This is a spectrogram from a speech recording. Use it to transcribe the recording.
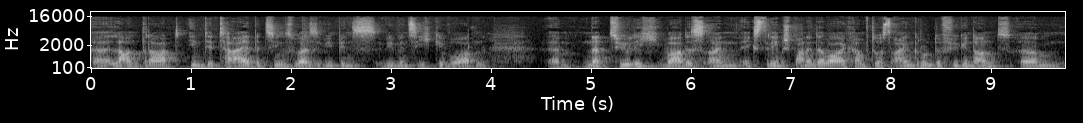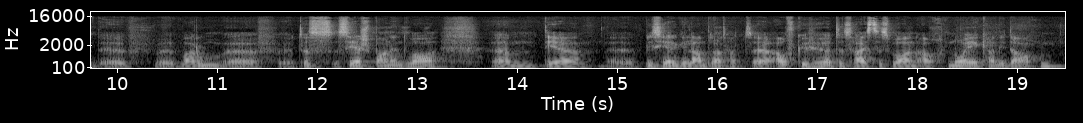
äh, Landrat im Detail, beziehungsweise wie bin es wie ich geworden? Ähm, natürlich war das ein extrem spannender Wahlkampf. Du hast einen Grund dafür genannt, ähm, äh, warum äh, das sehr spannend war. Ähm, der äh, bisherige Landrat hat äh, aufgehört, das heißt, es waren auch neue Kandidaten.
